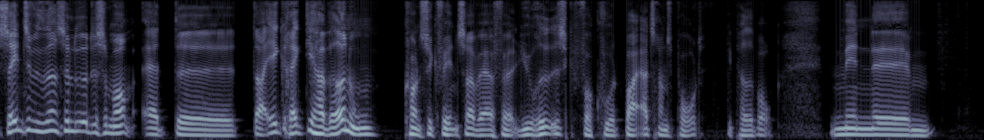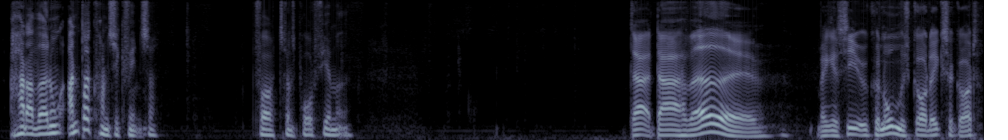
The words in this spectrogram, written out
Så indtil videre, så lyder det som om, at øh, der ikke rigtig har været nogen konsekvenser, i hvert fald juridisk, for Kurt Beyer Transport i Padborg. Men øh, har der været nogle andre konsekvenser for transportfirmaet? Der, der har været, øh, man kan sige, økonomisk går det ikke så godt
